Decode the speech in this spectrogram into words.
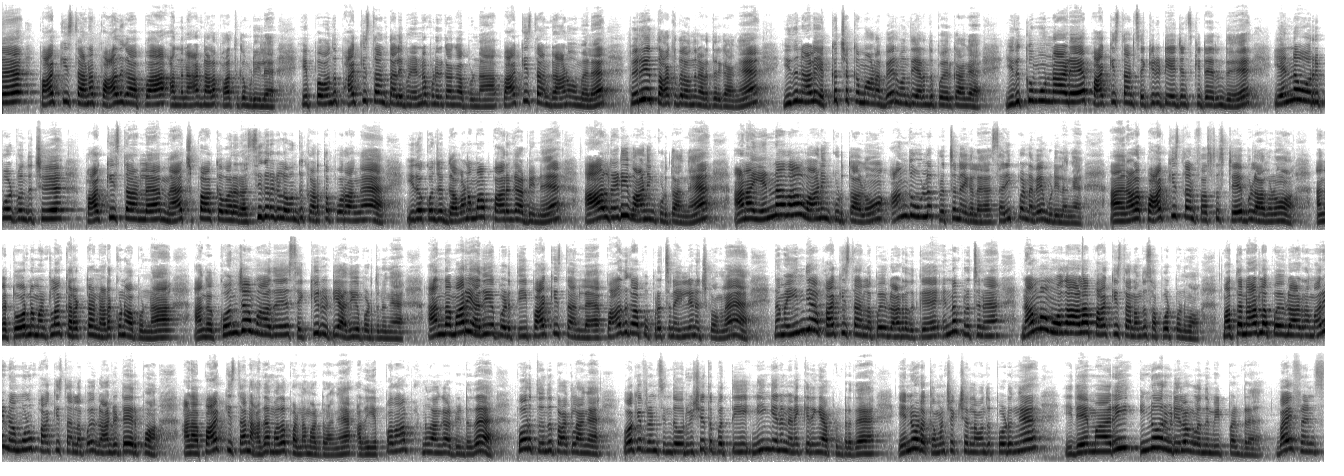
பாகிஸ்தானை பாதுகாப்பாக அந்த நாட்டினால் பார்த்துக்க முடியல. இப்போ வந்து பாகிஸ்தான் தாலிபான் என்ன பண்ணியிருக்காங்க அப்படின்னா பாகிஸ்தான் ராணுவம் மேலே பெரிய தாக்குதலை வந்து நடத்திருக்காங்க. இதனால எக்கச்சக்கமான பேர் வந்து இறந்து போயிருக்காங்க. இதுக்கு முன்னாடியே பாகிஸ்தான் செக்யூரிட்டி ஏஜென்ட்ஸ் கிட்ட இருந்து என்ன ஒரு ரிப்போர்ட் வந்துச்சு? பாகிஸ்தானில் மேட்ச் பார்க்க வர ரசிகர்களை வந்து கடத்த போகிறாங்க இதை கொஞ்சம் கவனமாக பாருங்கள் அப்படின்னு ஆல்ரெடி வார்னிங் கொடுத்தாங்க. ஆனால் என்னதான் வார்னிங் கொடுத்தாலும் அங்கே உள்ள பிரச்சனைகளை சரி பண்ணவே முடியலங்க. அதனால் பாகிஸ்தான் ஃபஸ்ட்டு ஸ்டேபிள் ஆகணும். அங்கே டோர்னமெண்ட்லாம் கரெக்டாக நடக்கணும் அப்படின்னா அங்கே கொஞ்சமாவது செக்யூரிட்டியை அதிகப்படுத்தணுங்க. அந்த மாதிரி அதிகப்படுத்தி பாகிஸ்தானில் பாதுகாப்பு பிரச்சனை இல்லைன்னு வச்சுக்கோங்களேன். நம்ம இந்தியா பாகிஸ்தானில் போய் விளையாடுறதுக்கு என்ன பிரச்சனை? நம்ம முத ஆளாக பாகிஸ்தானை வந்து சப்போர்ட் பண்ணுவோம். மற்ற நாட்டில் போய் விளையாடுற மாதிரி நம்மளும் பாகிஸ்தானில் போய் விளையாண்டுட்டே இருப்போம். ஆனால் பாகிஸ்தான் அதை மொதல் பண்ண மாட்டோம் மாட்றாங்க அதை எப்போ தான் பண்ணுவாங்க அப்படின்றத பொறுத்து வந்து பார்க்கலாங்க. ஓகே ஃப்ரெண்ட்ஸ் இந்த ஒரு விஷயத்தை பற்றி நீங்கள் என்ன நினைக்கிறீங்க அப்படின்றத என்னோட கமெண்ட் செக்ஷனில் வந்து போடுங்க. இதே மாதிரி இன்னொரு வீடியோவில் உங்களை வந்து மீட் பண்ணுறேன் பை ஃப்ரெண்ட்ஸ்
